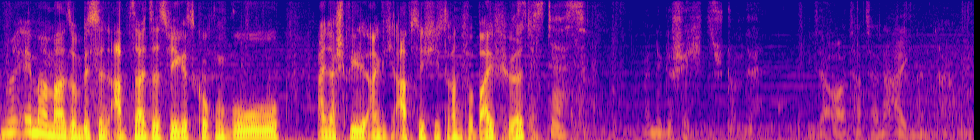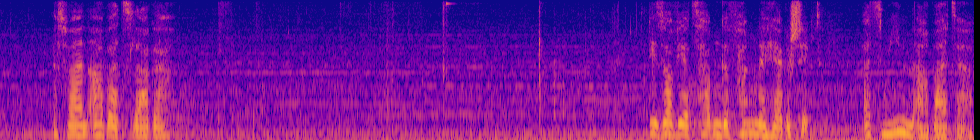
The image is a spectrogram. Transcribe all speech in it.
Immer mal so ein bisschen abseits des Weges gucken, wo einer Spiel eigentlich absichtlich dran vorbeiführt. Was ist das? Eine Geschichtsstunde. Dieser Ort hat seine eigenen Namen. Es war ein Arbeitslager. Die Sowjets haben Gefangene hergeschickt. Als Minenarbeiter.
